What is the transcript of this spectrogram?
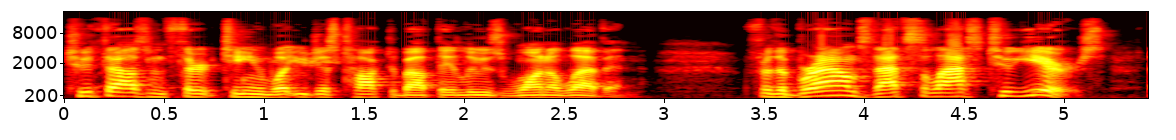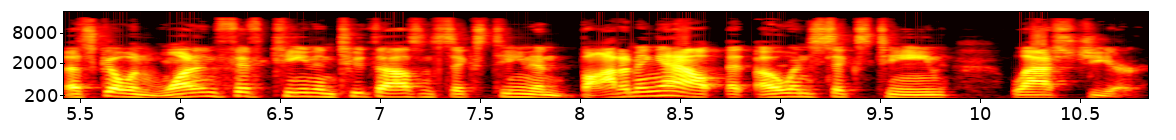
2013, what you just talked about, they lose 111. For the Browns, that's the last two years. Let's go in 1 and 15 in 2016 and bottoming out at 0 and 16 last year.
